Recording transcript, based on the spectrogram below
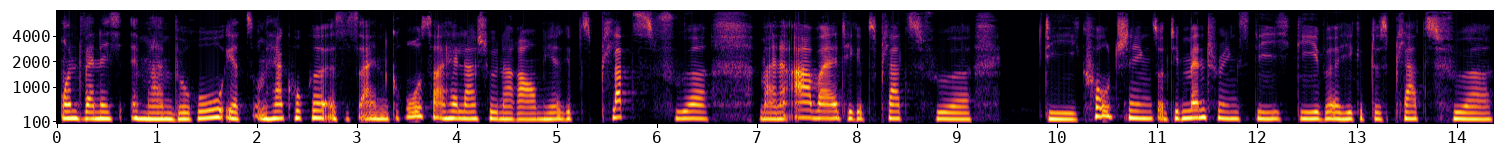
Und wenn ich in meinem Büro jetzt umhergucke, ist es ein großer, heller, schöner Raum. Hier gibt's Platz für meine Arbeit, hier gibt's Platz für die Coachings und die Mentorings, die ich gebe. Hier gibt es Platz für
